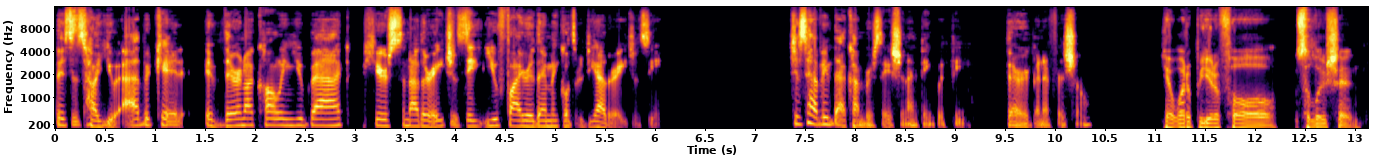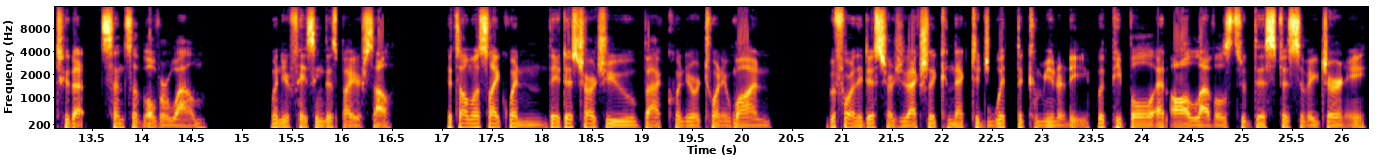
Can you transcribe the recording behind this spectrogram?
This is how you advocate. If they're not calling you back, here's another agency. You fire them and go through the other agency. Just having that conversation, I think would be very beneficial. Yeah. What a beautiful solution to that sense of overwhelm when you're facing this by yourself. It's almost like when they discharge you back when you were 21, before they discharge you, actually connected with the community, with people at all levels through this specific journey.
